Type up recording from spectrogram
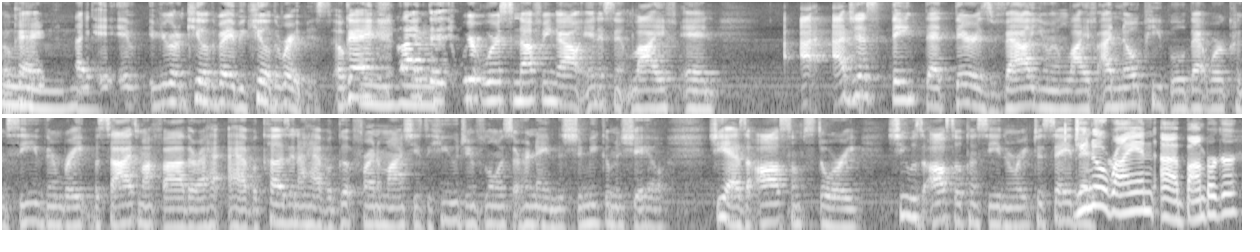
Okay, mm-hmm. like if, if, you're gonna kill the baby, kill the rapist. Okay, mm-hmm. like the, we're we're snuffing out innocent life, and I I just think that there is value in life. I know people that were conceived and raped. Besides my father, I, ha- I have a cousin. I have a good friend of mine. She's a huge influencer. Her name is Shamika Michelle. She has an awesome story. She was also conceived and raped. To say, do you know Ryan uh, Bomberger?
